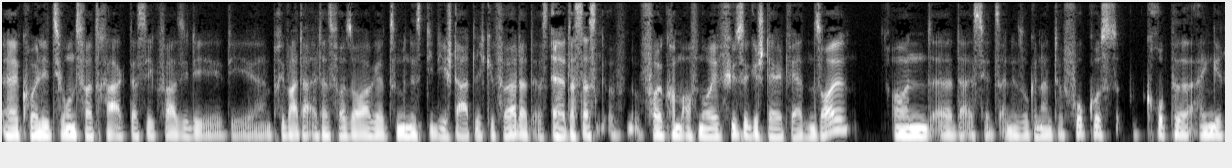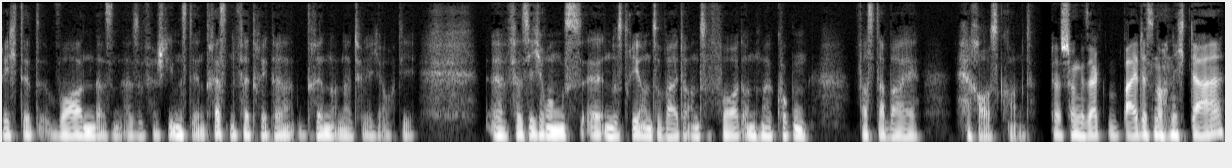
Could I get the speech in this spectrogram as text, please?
äh, Koalitionsvertrag, dass sie quasi die, die äh, private Altersvorsorge, zumindest die, die staatlich gefördert ist, äh, dass das vollkommen auf neue Füße gestellt werden soll. Und äh, da ist jetzt eine sogenannte Fokusgruppe eingerichtet worden. Da sind also verschiedenste Interessenvertreter drin und natürlich auch die Versicherungsindustrie und so weiter und so fort und mal gucken, was dabei herauskommt. Du hast schon gesagt, beides noch nicht da.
